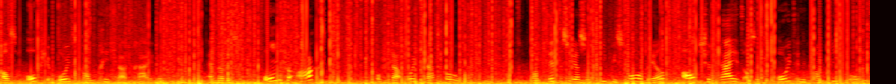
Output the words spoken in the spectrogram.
alsof je ooit Grand Prix gaat rijden. En dat is ongeacht of je daar ooit gaat komen. Want dit is weer zo'n typisch voorbeeld. Als je rijdt alsof je ooit in de Grand Prix komt,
